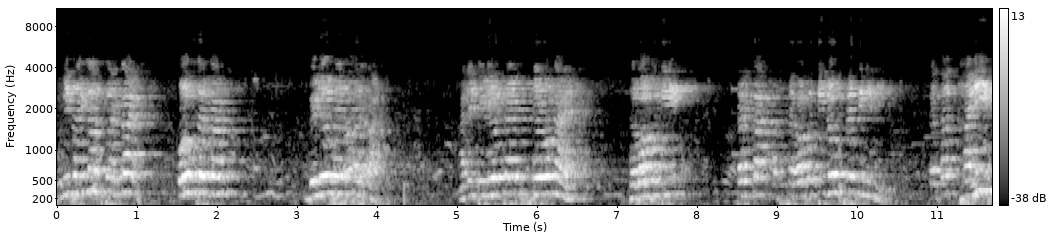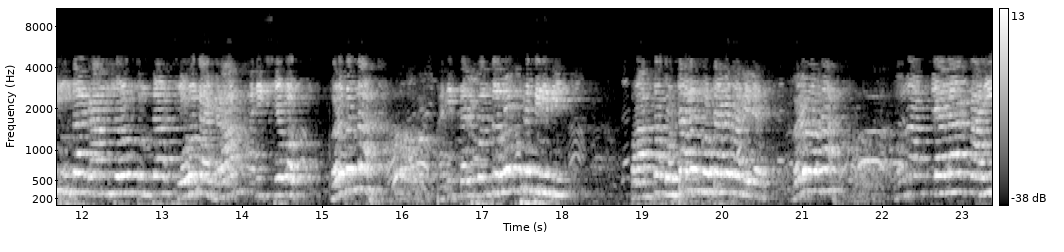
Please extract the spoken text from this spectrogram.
तुम्ही सांगितलं सरकार? कोण सरकार? बीडीओ साहेब सरकार आणि बीडीओ साहेब सेवक आहे सभापती सरकार सभापती लोकप्रतिनिधी. तसंच खाली सुद्धा ग्रामसेवक तुमचा सेवक आहे ग्राम आणि सेवक. बरोबर ना? आणि सरपंच लोकप्रतिनिधी. आमचा घोटाळा घोटाळा झालेला आहे बरोबर ना? म्हणून आपल्याला काही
